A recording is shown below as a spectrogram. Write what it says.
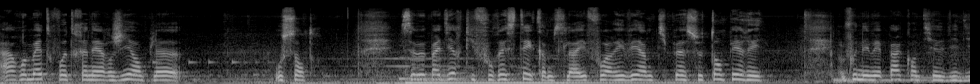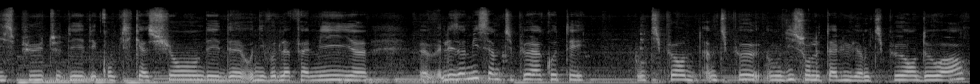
à remettre votre énergie en plein au centre. Ça ne veut pas dire qu'il faut rester comme cela, il faut arriver un petit peu à se tempérer. Vous n'aimez pas quand il y a des disputes, des, complications au niveau de la famille. euh, les amis, c'est un petit peu à côté, un petit peu, en- un petit peu, on dit sur le talus, un petit peu en dehors.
